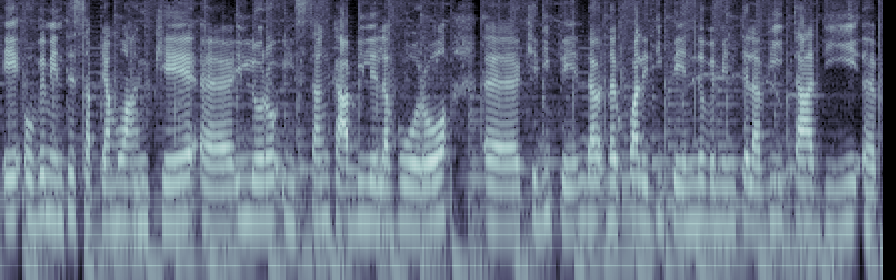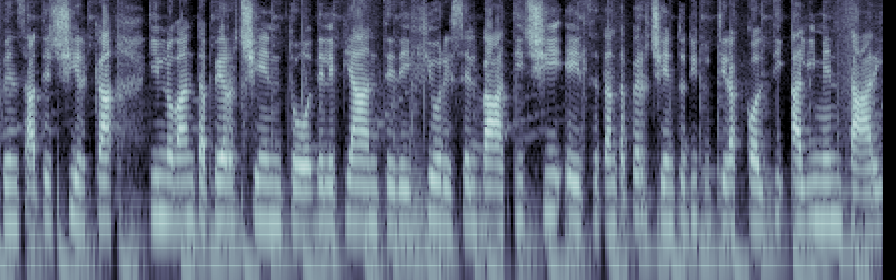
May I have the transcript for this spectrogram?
E ovviamente sappiamo anche eh, il loro instancabile lavoro eh, che dipende, dal quale dipende ovviamente la vita di, pensate, circa il 90% delle piante, dei fiori selvatici e il 70% di tutti i raccolti alimentari mari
